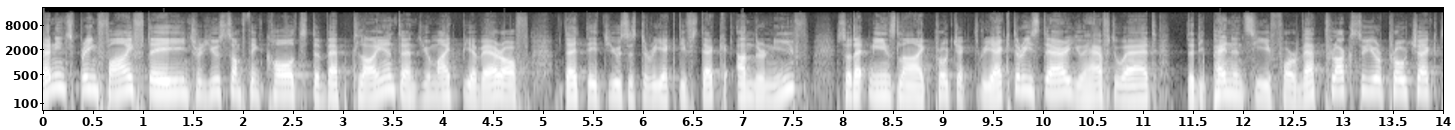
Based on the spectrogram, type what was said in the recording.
Then in Spring 5, they introduced something called the web client, and you might be aware of that it uses the reactive stack underneath. So that means like project reactor is there, you have to add the dependency for Webflux to your project.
